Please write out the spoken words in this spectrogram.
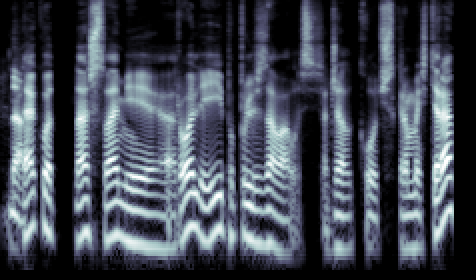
да. Так вот, наша с вами роль и популяризовалась. Agile коуч, скромастера.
